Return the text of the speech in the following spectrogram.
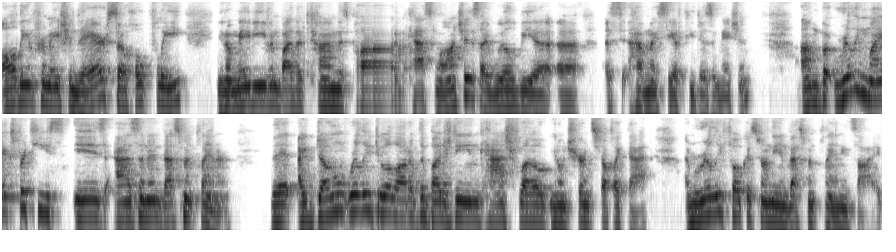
all the information there. So hopefully, you know, maybe even by the time this podcast launches, I will be a, a, a have my CFP designation. Um, but really, my expertise is as an investment planner. That I don't really do a lot of the budgeting, cash flow, you know, insurance stuff like that. I'm really focused on the investment planning side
